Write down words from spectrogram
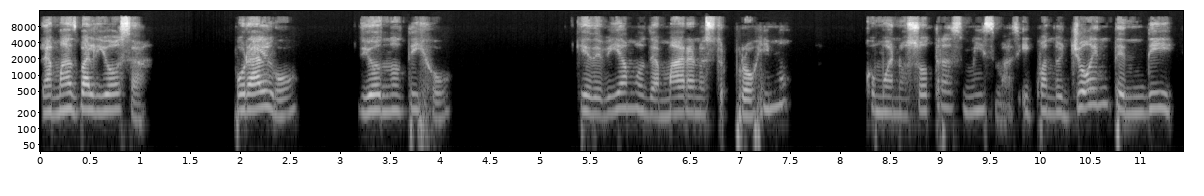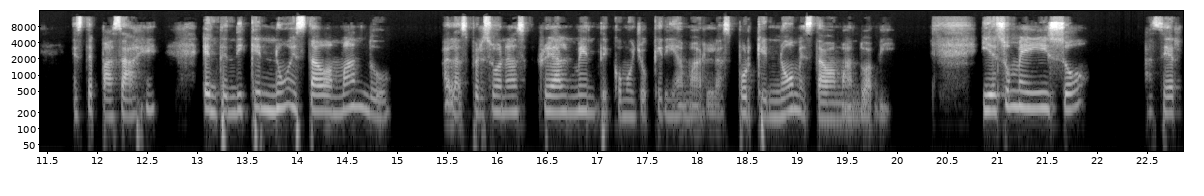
la más valiosa. Por algo, Dios nos dijo que debíamos de amar a nuestro prójimo como a nosotras mismas. Y cuando yo entendí este pasaje, entendí que no estaba amando a las personas realmente como yo quería amarlas, porque no me estaba amando a mí. Y eso me hizo hacer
